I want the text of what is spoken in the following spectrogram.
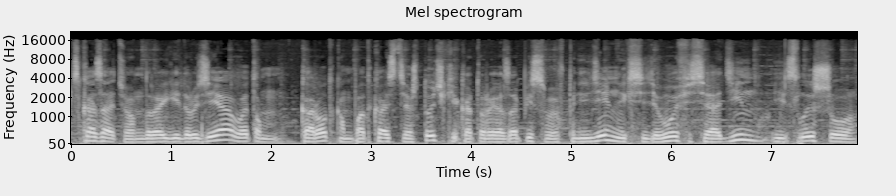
сказать вам, дорогие друзья, в этом коротком подкасте «Штучки», который я записываю в понедельник, сидя в офисе один и слышу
